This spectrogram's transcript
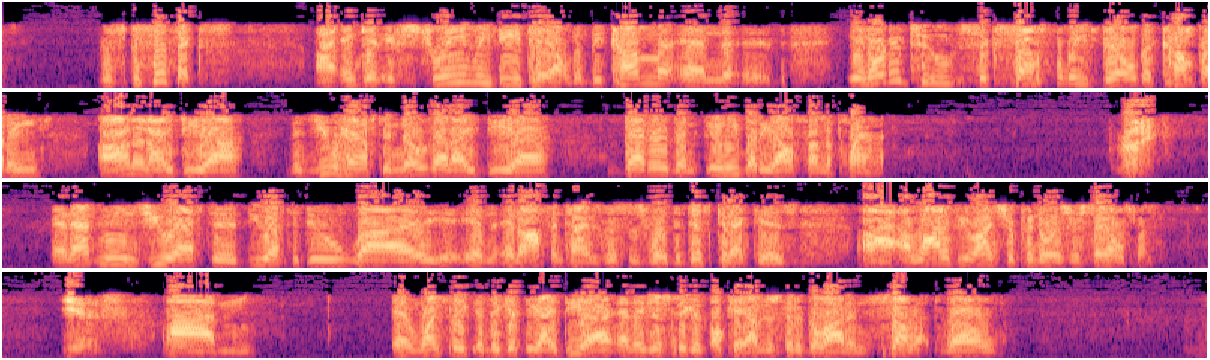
the specifics. Uh, and get extremely detailed and become and uh, in order to successfully build a company on an idea, then you have to know that idea better than anybody else on the planet. Right. and that means you have to you have to do uh, and, and oftentimes this is where the disconnect is. Uh, a lot of your entrepreneurs are salesmen. Yes. Um, and once they they get the idea and they just figure, okay, I'm just going to go out and sell it. Well,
